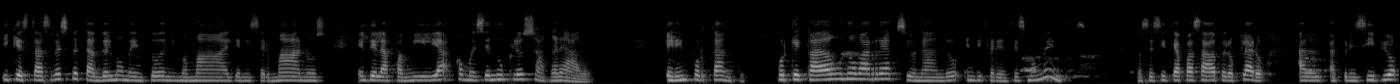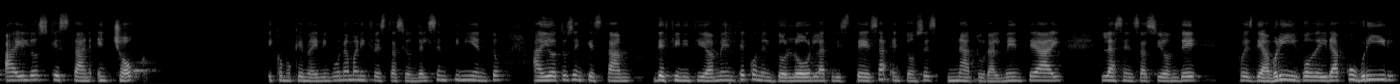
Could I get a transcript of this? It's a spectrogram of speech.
y que estás respetando el momento de mi mamá, el de mis hermanos, el de la familia, como ese núcleo sagrado. Era importante, porque cada uno va reaccionando en diferentes momentos. No sé si te ha pasado, pero claro, al, principio hay los que están en shock, y como que no hay ninguna manifestación del sentimiento. Hay otros en que están definitivamente con el dolor, la tristeza, entonces naturalmente hay la sensación de pues de abrigo, de ir a cubrir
